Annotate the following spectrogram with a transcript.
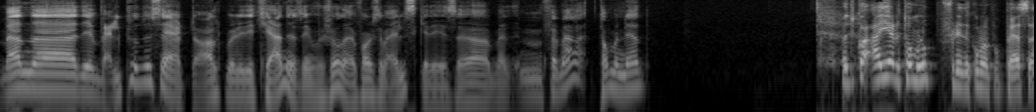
Men uh, de er velprodusert og alt mulig. De tjener jo sin funksjon. Det er jo folk som elsker de, så Men mm, for meg, tommel ned. Vet du hva, jeg gir det tommel opp fordi det kommer på PC.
